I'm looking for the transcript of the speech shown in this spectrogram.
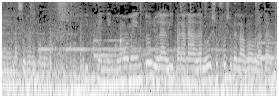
en la Sierra de Córdoba. Y en ningún momento yo la vi para nada. Yo eso fue sobre las 2 de la tarde.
